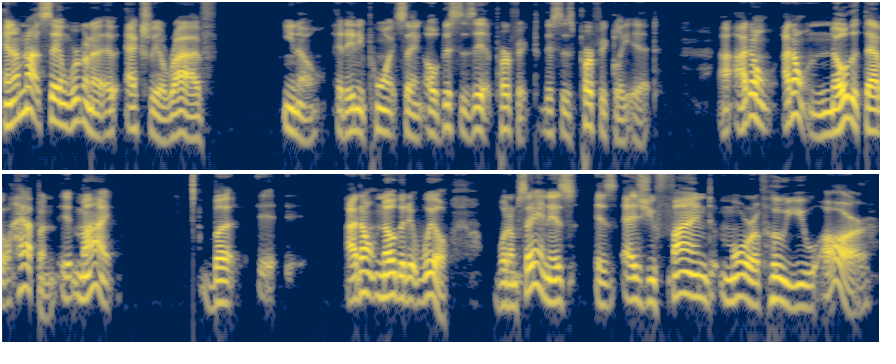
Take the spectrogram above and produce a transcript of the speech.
And I'm not saying we're going to uh, actually arrive, you know, at any point saying, "Oh, this is it, perfect. This is perfectly it." I, don't, I don't know that that'll happen. It might, but it, I don't know that it will. What I'm saying is, is as you find more of who you are,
